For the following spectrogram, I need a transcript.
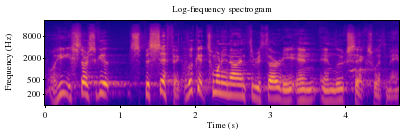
Well, he starts to get specific. Look at 29 through 30 in, in Luke 6 with me.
